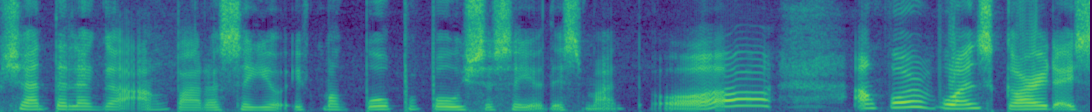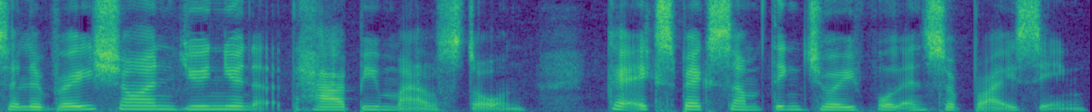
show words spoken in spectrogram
siya talaga ang para sa iyo if magpo-propose siya sa iyo this month. Oh, ang Four of Wands card ay celebration, union at happy milestone. Kaya expect something joyful and surprising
